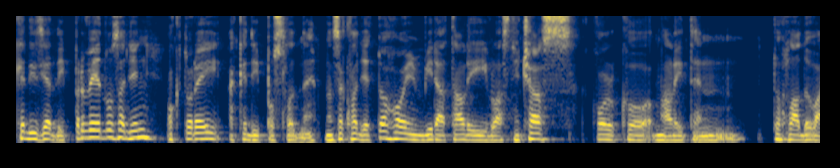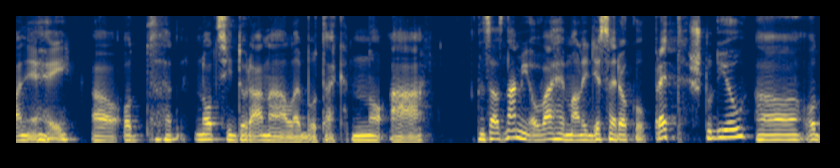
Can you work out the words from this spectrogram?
kedy zjadli prvé jedlo za deň, o ktorej a kedy posledné. Na základe toho im vyrátali vlastne čas, koľko mali ten to hľadovanie, hej, od noci do rána alebo tak. No a Záznamy o váhe mali 10 rokov pred štúdiou od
